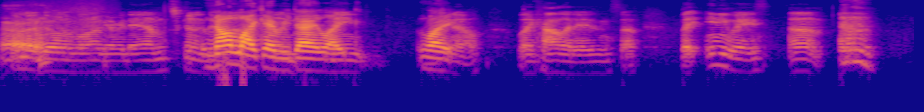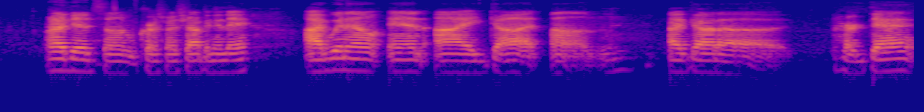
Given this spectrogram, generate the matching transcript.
not doing a vlog every day. I'm just gonna do Not like every day, on, like- you know, like holidays and stuff. But anyways, um, I did some Christmas shopping today. I went out and I got um, I got uh, her dad.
